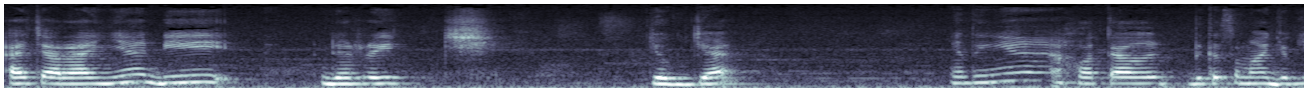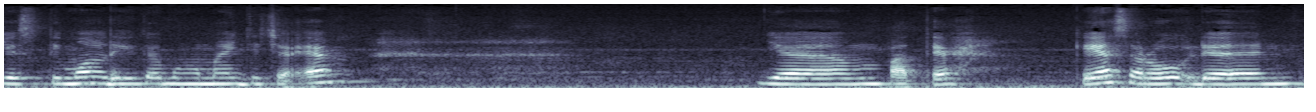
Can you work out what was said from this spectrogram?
Acaranya di The Rich Jogja. Intinya hotel dekat sama Jogja City Mall deh gabung sama JCM jam 4 ya. Kayaknya seru dan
